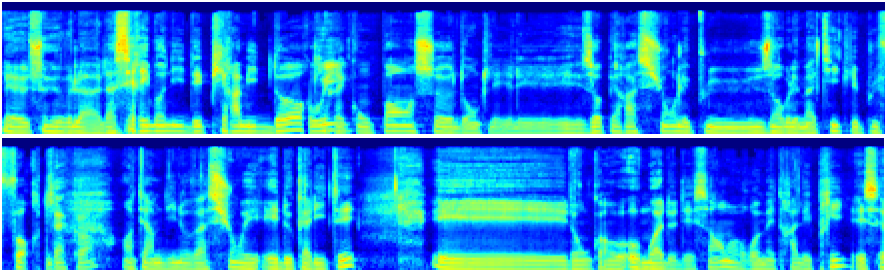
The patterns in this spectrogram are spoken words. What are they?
la, cérémonie des pyramides d'or qui récompense donc les, opérations les plus emblématiques, les plus fortes en termes d'innovation et, de qualité. Et donc au mois de décembre, on remettra les prix. Et c'est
